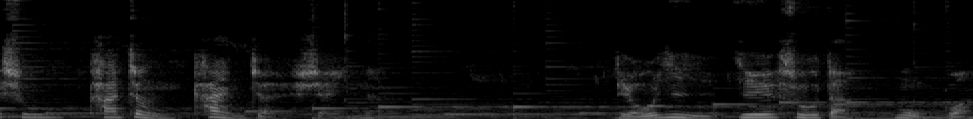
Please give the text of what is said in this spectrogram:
耶稣他正看着谁呢？留意耶稣的目光。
